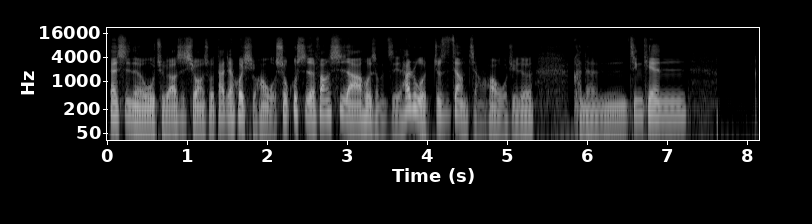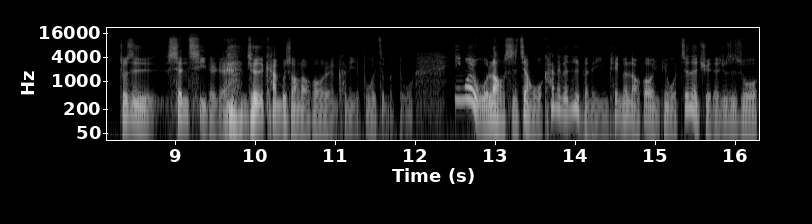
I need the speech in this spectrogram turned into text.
但是呢，我主要是希望说大家会喜欢我说故事的方式啊，或者什么之类。他如果就是这样讲的话，我觉得可能今天。就是生气的人，就是看不爽老高的人，可能也不会这么多。因为我老实讲，我看那个日本的影片跟老高的影片，我真的觉得就是说，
